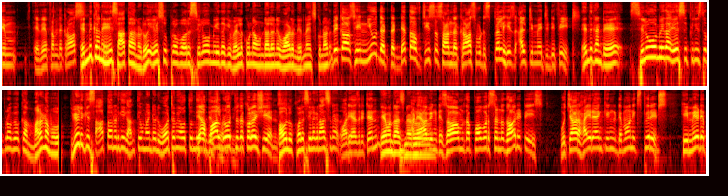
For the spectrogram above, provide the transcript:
him away from the cross ఎందుకని సాతానుడు యేసు ప్రభువారు శిలో మీదకి వెళ్ళకుండా ఉండాలని వాడు నిర్ణయించుకున్నాడు? Because he knew that the death of Jesus on the cross would spell his ultimate defeat ఎందుకంటే శిలో మీద యేసుక్రీస్తు ప్రభు యొక్క మరణము వీడికి సాతానుడికి అంతిమమైనటువంటి ఓటమి అవుతుంది Paul wrote to the Colossian పౌలు కొలసీలకు రాసినాడు. వాట్ హాస్ రిటర్న్ ఏమని రాసినాడు? Having disarmed the powers and authorities which are high ranking demonic spirits he made a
